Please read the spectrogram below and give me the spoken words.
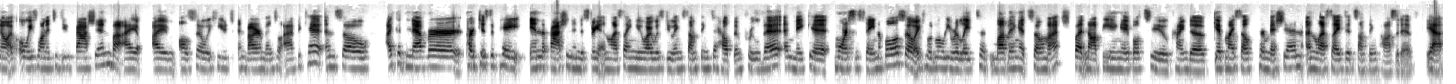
know, I've always wanted to do fashion, but I I'm also a huge environmental advocate. And so I could never participate in the fashion industry unless I knew I was doing something to help improve it and make it more sustainable. So I totally relate to loving it so much, but not being able to kind of give myself permission unless I did something positive. Yeah,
